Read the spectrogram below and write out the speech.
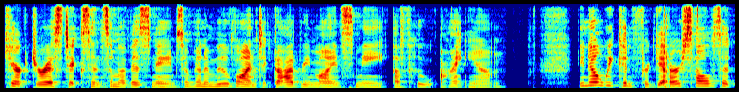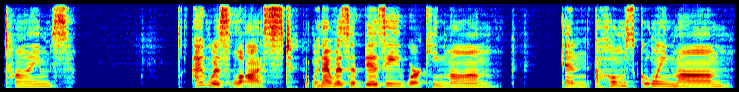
characteristics and some of His names. So I'm going to move on to God reminds me of who I am. You know, we can forget ourselves at times. I was lost when I was a busy working mom and a homeschooling mom,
